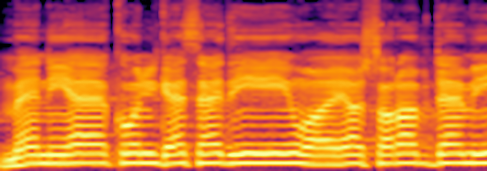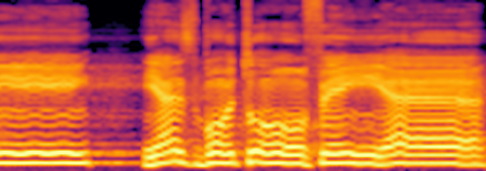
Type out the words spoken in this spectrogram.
من ياكل جسدي ويشرب دمي يثبت فيا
